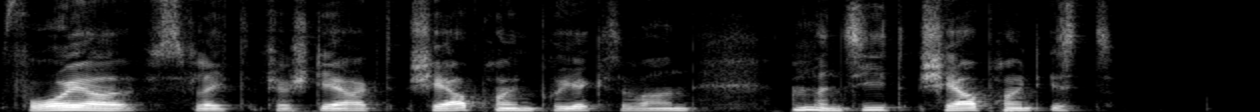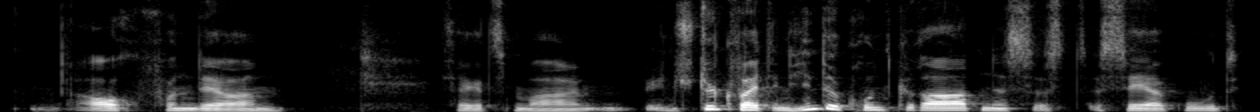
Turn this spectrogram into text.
vorher vielleicht verstärkt SharePoint-Projekte waren. Man sieht, SharePoint ist auch von der, ich sage jetzt mal, ein Stück weit in den Hintergrund geraten. Es ist sehr gut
